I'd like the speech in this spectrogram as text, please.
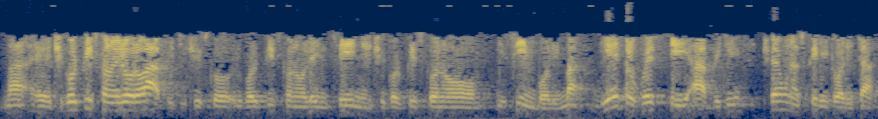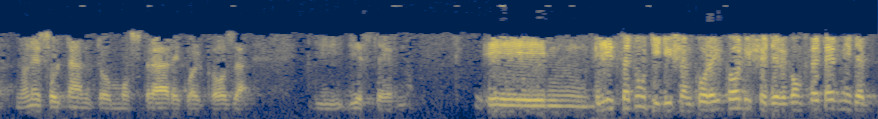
ma eh, ci colpiscono i loro abiti, ci colpiscono le insegne, ci colpiscono i simboli, ma dietro questi abiti c'è una spiritualità, non è soltanto mostrare qualcosa di, di esterno. E, mh, gli statuti, dice ancora il codice, delle confraternite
